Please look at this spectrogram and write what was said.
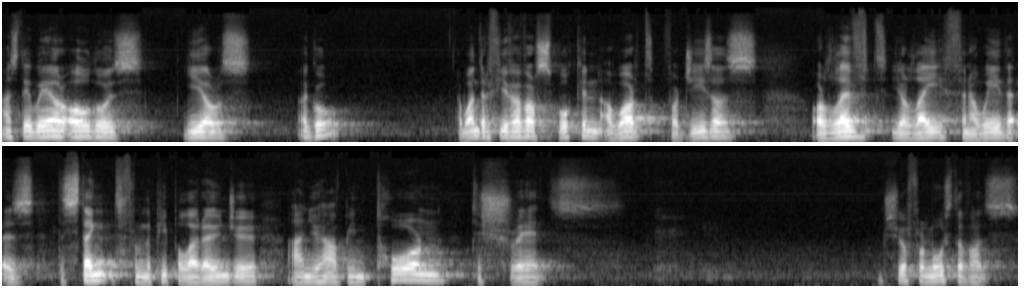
as they were all those years ago. I wonder if you've ever spoken a word for Jesus or lived your life in a way that is distinct from the people around you and you have been torn to shreds. I'm sure for most of us,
